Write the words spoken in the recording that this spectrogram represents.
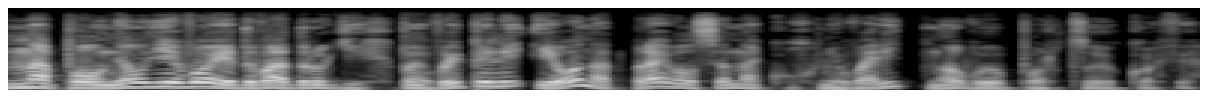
наполнил его и два других. Мы выпили, и он отправился на кухню варить новую порцию кофе.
